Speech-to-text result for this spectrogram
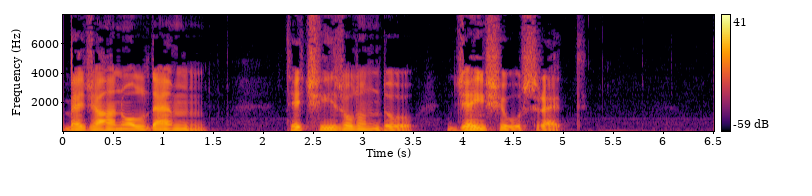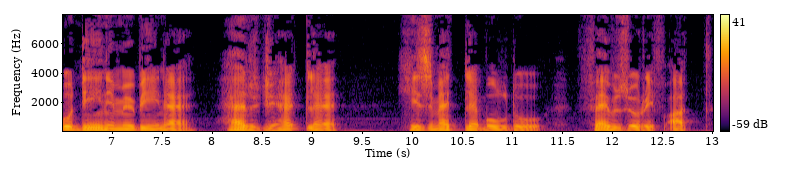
becan ol dem. Teçhiz olundu ceyşi usret bu dini mübine her cihetle hizmetle buldu fevzu rifat.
